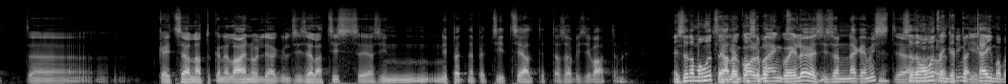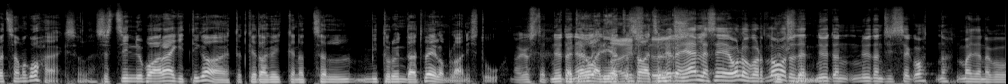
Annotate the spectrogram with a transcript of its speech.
et äh, käid seal natukene laenul ja küll siis elad sisse ja siin nipet-näpet siit-sealt, et tasapisi vaatame. ja seda ma mõtlengi. seal on kolm mängu ei löö, siis on nägemist ja seda ma mõtlengi, et käima pead saama kohe, eks ole, sest siin juba räägiti ka, et, et keda kõike nad seal, mitu ründajat veel on plaanis tuua. no just, et nüüd on et jälle, et nüüd on jälle see olukord loodud, et nüüd on, nüüd on siis see koht, noh, ma ei tea, nagu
